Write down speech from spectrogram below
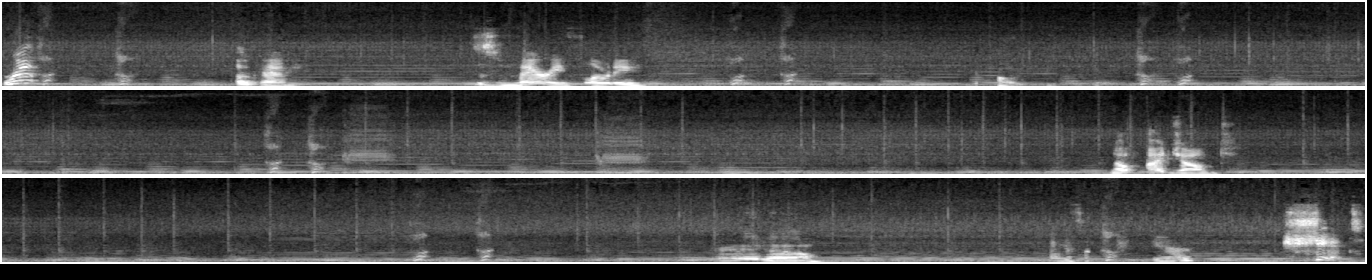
Rip! Okay. This is very floaty. Oh. No, I jumped. There you go. I it's up here. Shit!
